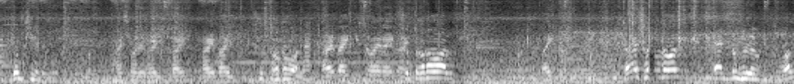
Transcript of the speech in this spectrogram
একদম খেয়ে দেবো। ভাই সরি ভাই ভাই ভাই ভাই। সত্য কথা বল। ভাই ভাই কিছু হয় নাই ভাই। সত্য কথা বল। ভাই। ভাই সত্য কথা বল। একদম ফেলে দেবো কিন্তু বল।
